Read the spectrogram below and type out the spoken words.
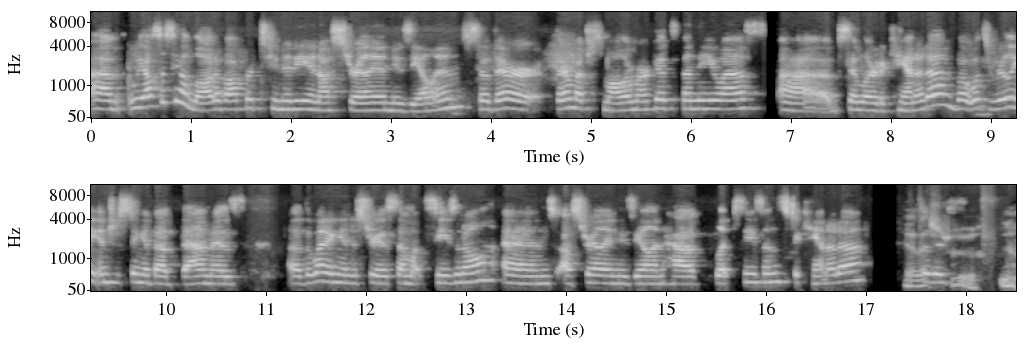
Um, we also see a lot of opportunity in Australia and New Zealand. So they're they're much smaller markets than the U.S., uh, similar to Canada. But what's really interesting about them is uh, the wedding industry is somewhat seasonal, and Australia and New Zealand have flip seasons to Canada. Yeah, that's so true. Yeah.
